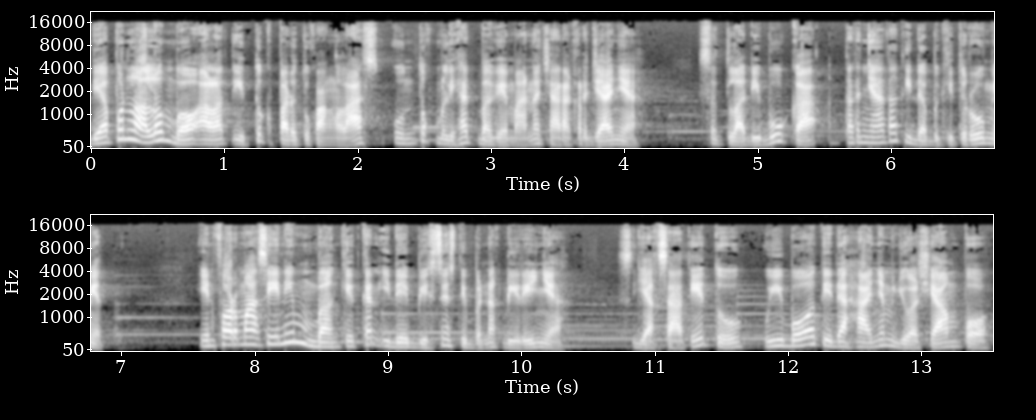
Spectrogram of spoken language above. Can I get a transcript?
Dia pun lalu membawa alat itu kepada tukang las untuk melihat bagaimana cara kerjanya. Setelah dibuka, ternyata tidak begitu rumit. Informasi ini membangkitkan ide bisnis di benak dirinya. Sejak saat itu, Wibowo tidak hanya menjual shampoo,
